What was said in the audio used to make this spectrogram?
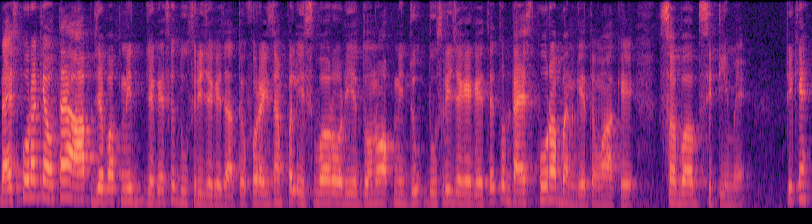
डायस्पोरा क्या होता है? आप जब अपनी जगह से दूसरी जगह जाते हो फॉर एग्ज़ाम्पल ईश्वर और ये दोनों अपनी दूसरी जगह गए थे तो डायस्पोरा बन गए थे वहाँ के सबब सिटी में, ठीक है?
